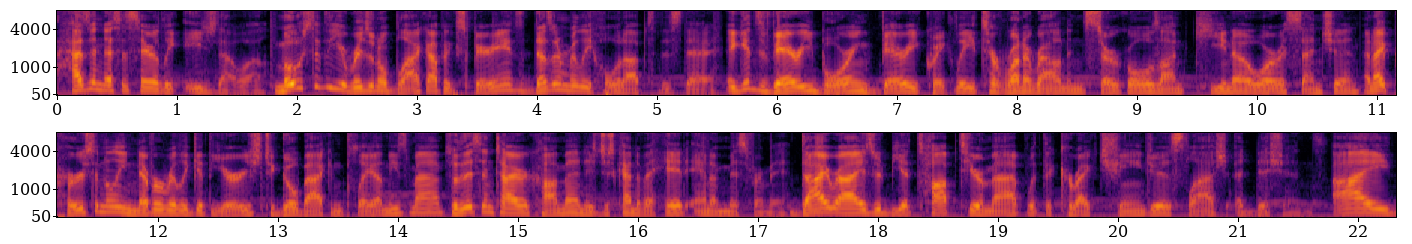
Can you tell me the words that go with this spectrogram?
hasn't necessarily aged that well. Most of the original Black Ops experience doesn't really hold up to this day. It gets very boring very quickly to run around in circles on Kino or Ascension, and I personally never really get the urge to go back and play on these maps, so this entire comment is just kind of a hit and a miss for me. Die Rise would be a top tier map with the correct changes slash additions. I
